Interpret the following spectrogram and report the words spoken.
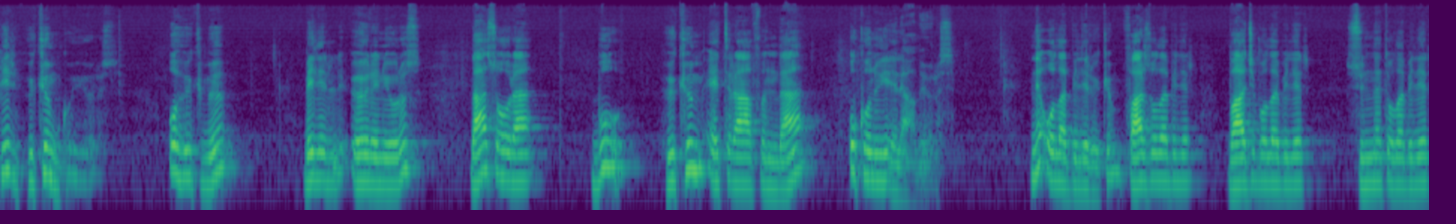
bir hüküm koyuyoruz. O hükmü belirli öğreniyoruz. Daha sonra bu hüküm etrafında o konuyu ele alıyoruz. Ne olabilir hüküm? Farz olabilir, vacip olabilir, sünnet olabilir,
